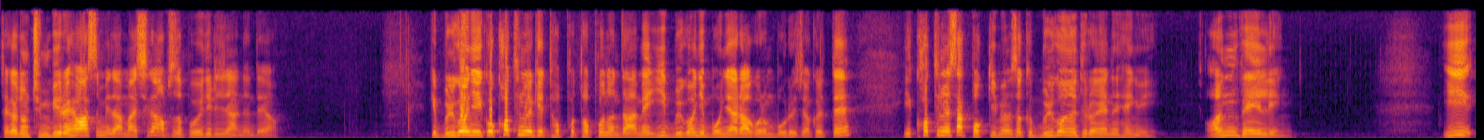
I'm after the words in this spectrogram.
제가 좀 준비를 해왔습니다만 시간 없어서 보여드리지 않는데요. 물건이 있고 커튼을 이렇게 덮어, 덮어놓은 다음에 이 물건이 뭐냐라고는 모르죠. 그때 이 커튼을 싹 벗기면서 그 물건을 드러내는 행위. unveiling. 이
